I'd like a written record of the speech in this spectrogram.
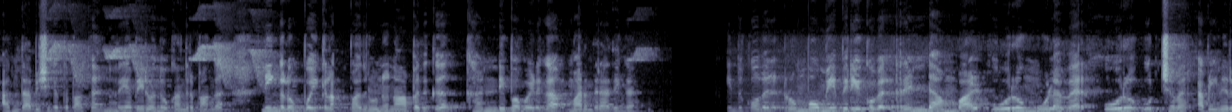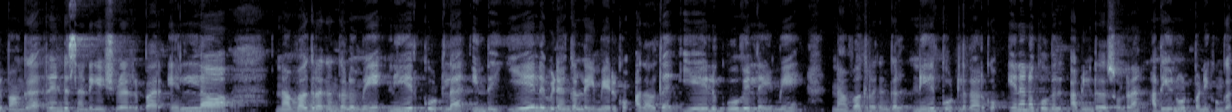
அந்த அபிஷேகத்தை பார்க்க நிறைய பேர் வந்து உட்காந்துருப்பாங்க நீங்களும் போய்க்கலாம். பதினொன்று நாற்பதுக்கு கண்டிப்பாக போயிடுங்க. மறந்துடாதீங்க. இந்த கோவில் ரொம்பவுமே பெரிய கோவில். ரெண்டு அம்பாள் ஒரு மூலவர் ஒரு உற்சவர் அப்படின்னு இருப்பாங்க. ரெண்டு சண்டிகேஸ்வரர் இருப்பார். எல்லா நவகிரகங்களுமே நேர்கோட்டில் இந்த ஏழு விடங்கள்லையுமே இருக்கும். அதாவது ஏழு கோவில்லையுமே நவகிரகங்கள் நேர்கோட்டில் தான் இருக்கும். என்னென்ன கோவில் அப்படின்றத சொல்கிறேன் அதையும் நோட் பண்ணிக்கோங்க.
